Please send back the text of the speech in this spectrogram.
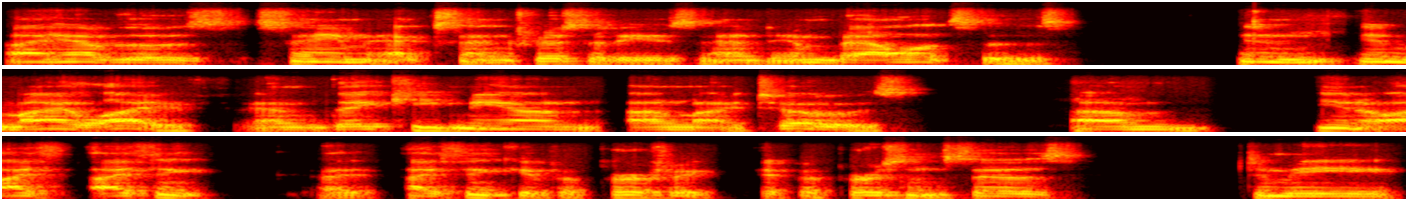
I have those same eccentricities and imbalances in in my life, and they keep me on on my toes. Um, you know, I I think I, I think if a perfect if a person says to me,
